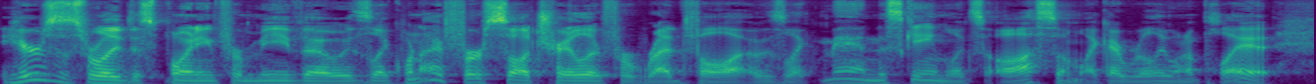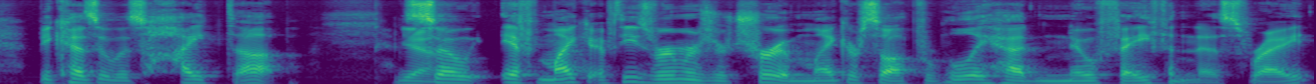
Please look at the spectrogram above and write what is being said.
here's what's really disappointing for me though is like when i first saw a trailer for redfall i was like man this game looks awesome like i really want to play it because it was hyped up Yeah. So if Mike, if these rumors are true, Microsoft really had no faith in this, right?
